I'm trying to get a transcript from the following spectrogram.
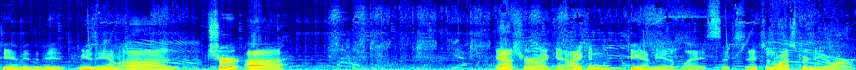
DM me the museum? Uh, sure. Uh, yeah, sure. I can I can DM you the place. It's it's in Western New York,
